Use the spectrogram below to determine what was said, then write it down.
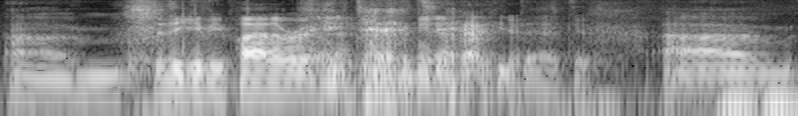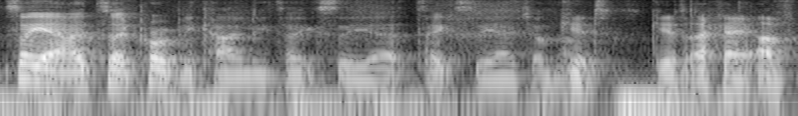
Um, Did he give you paella? he did, yeah, he good, did. Good. Um, so yeah, I'd say probably Kylie takes the uh, takes the edge on that. Good, good. Okay, I've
